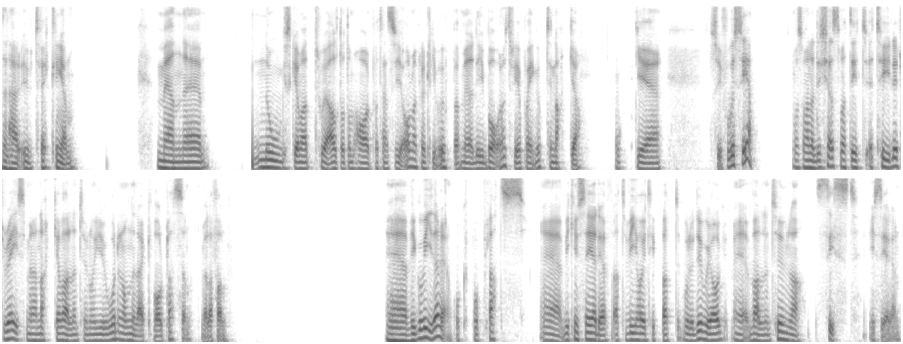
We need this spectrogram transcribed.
den här utvecklingen. Men eh, nog ska man, tror jag, allt att de har potential att kunna kliva upp, men det är bara tre poäng upp till Nacka. Och eh, så vi får väl se vad som. Det känns som att det är ett, tydligt race mellan Nacka, Vallentuna och Djurgården om den där kvalplatsen i alla fall. Eh, vi går vidare och på plats, eh, vi kan ju säga det att vi har ju tippat, både du och jag, eh, Vallentuna sist i serien.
